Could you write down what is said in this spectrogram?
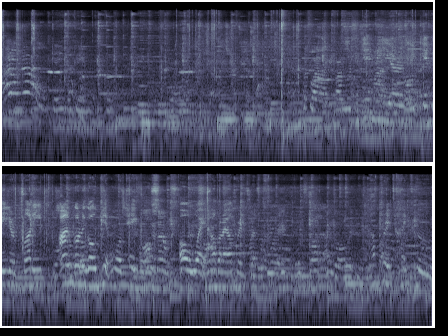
I don't know. Gamer Gamer to Give me yours and give me your money. I'm gonna go get more tables. Oh wait, how about I upgrade the Upgrade Tycoon.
